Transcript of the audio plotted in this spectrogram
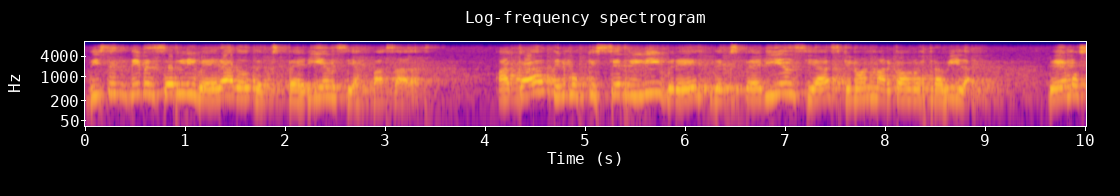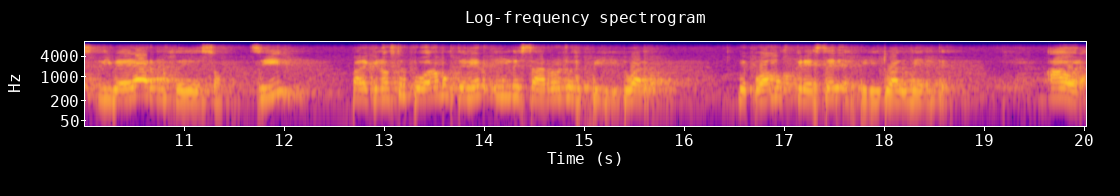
dicen deben ser liberados de experiencias pasadas. Acá tenemos que ser libres de experiencias que no han marcado nuestra vida. Debemos liberarnos de eso, ¿sí? Para que nosotros podamos tener un desarrollo espiritual, que podamos crecer espiritualmente. Ahora,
